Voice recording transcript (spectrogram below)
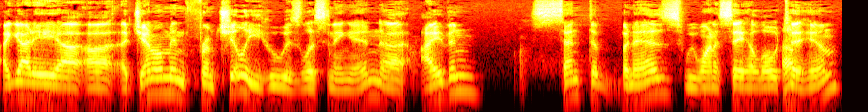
I got a uh, uh, a gentleman from Chile who is listening in, uh, Ivan Santabanez. We want to say hello to Oh. him.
